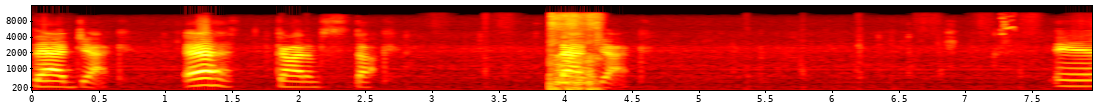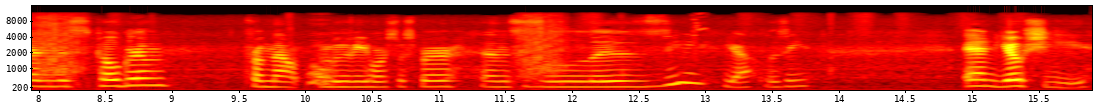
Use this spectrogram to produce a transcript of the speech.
Bad Jack. Ah, God, I'm stuck. Bad Jack. And this is Pilgrim from that movie Horse Whisperer. And this is Lizzie. Yeah, Lizzie. And Yoshi.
